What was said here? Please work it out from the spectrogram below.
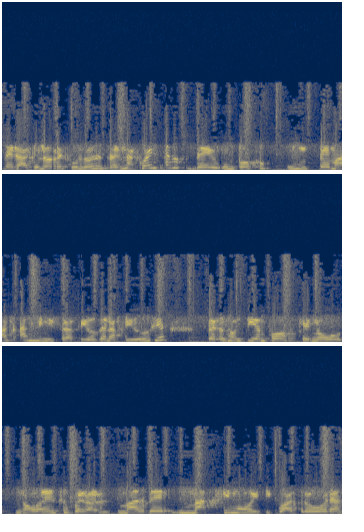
Será que los recursos están en la cuenta de un poco temas administrativos de la fiducia, pero son tiempos que no, no deben superar más de máximo 24 horas,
